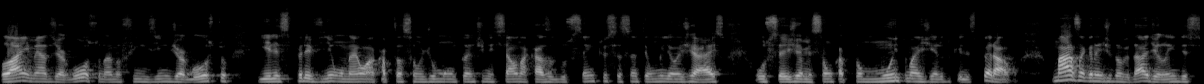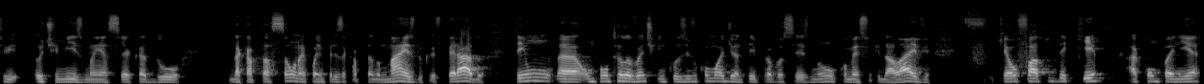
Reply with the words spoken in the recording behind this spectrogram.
lá em meados de agosto, né, no finzinho de agosto, e eles previam né, uma captação de um montante inicial na casa dos 161 milhões de reais, ou seja, a emissão captou muito mais dinheiro do que eles esperavam. Mas a grande novidade, além desse otimismo aí acerca do da captação, né, com a empresa captando mais do que o esperado, tem um, uh, um ponto relevante que, inclusive, como adiantei para vocês no começo aqui da live, que é o fato de que a companhia,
